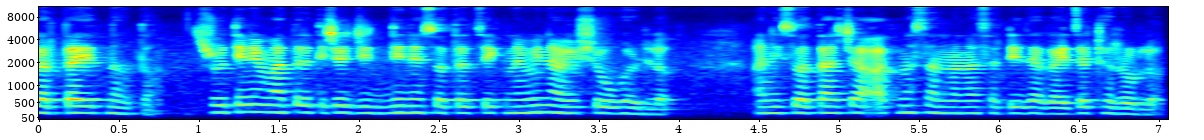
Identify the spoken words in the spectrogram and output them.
करता येत नव्हतं. श्रुतीने मात्र तिच्या जिद्दीने स्वतःचं एक नवीन आयुष्य उघडलं आणि स्वतःच्या आत्मसन्मानासाठी जगायचं ठरवलं.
